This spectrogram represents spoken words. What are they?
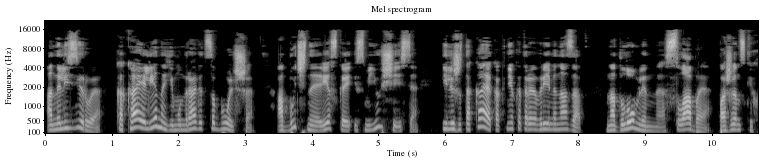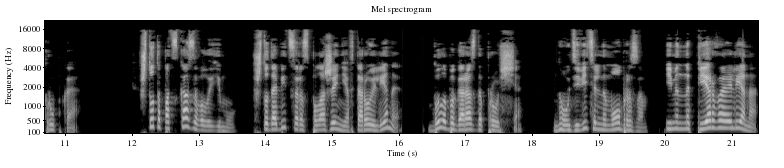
анализируя, какая Лена ему нравится больше, обычная, резкая и смеющаяся, или же такая, как некоторое время назад, надломленная, слабая, по-женски хрупкая. Что-то подсказывало ему, что добиться расположения второй Лены было бы гораздо проще, но удивительным образом именно первая Лена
